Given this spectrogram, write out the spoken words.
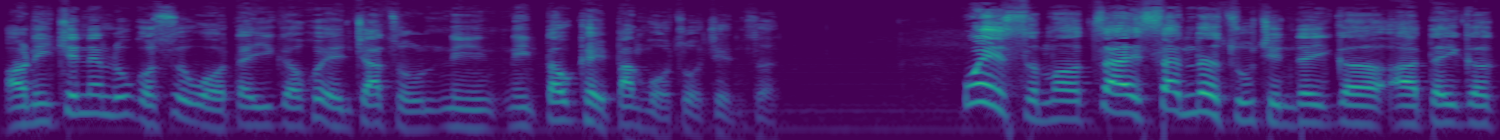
哦，你今天如果是我的一个会员家族，你你都可以帮我做见证。为什么在散热族群的一个啊的一个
